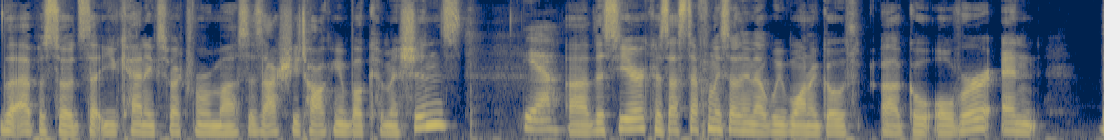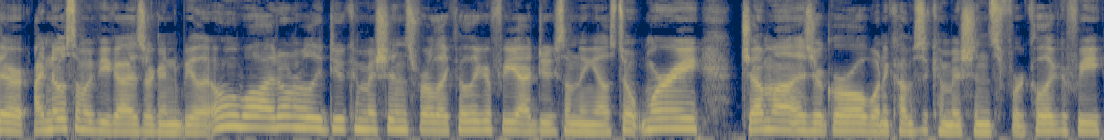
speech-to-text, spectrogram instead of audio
the episodes that you can expect from us is actually talking about commissions Yeah. uh, this year because that's definitely something that we want to go th- uh, go over. And there, I know some of you guys are going to be like, "Oh, well, I don't really do commissions for like calligraphy. I do something else." Don't worry, Gemma is your girl when it comes to commissions for calligraphy.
